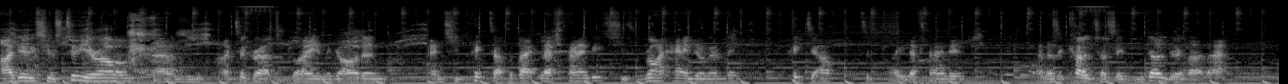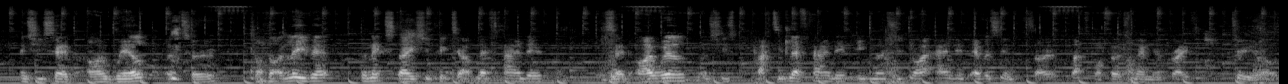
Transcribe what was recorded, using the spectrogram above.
I do. She was two year old. Um, I took her out to play in the garden and she picked up the bat left handed. She's right handed on everything. Picked it up to play left handed. And as a coach, I said, You don't do it like that. And she said, I will at two. So I thought I'd leave it. The next day, she picked it up left handed. Said, I will. And she's batted left handed, even though she's right handed ever since. So that's my first memory of Grace, two year old.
